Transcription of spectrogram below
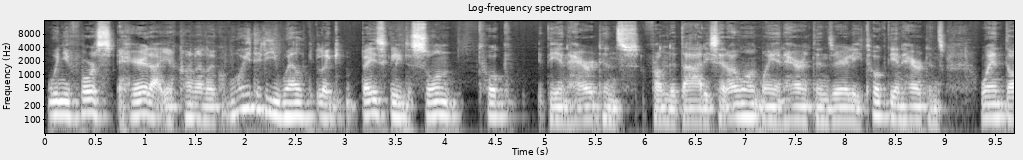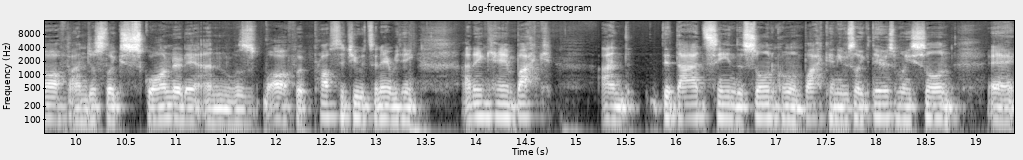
when you first hear that, you're kind of like, why did he well? Like basically, the son took the inheritance from the dad. He said, "I want my inheritance early." He took the inheritance, went off and just like squandered it, and was off with prostitutes and everything, and then came back. And the dad seen the son coming back, and he was like, "There's my son. Uh,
